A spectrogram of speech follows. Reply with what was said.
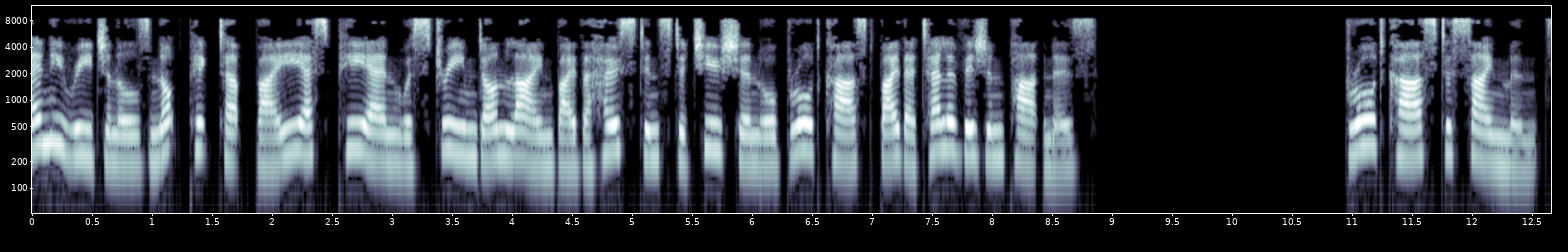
Any regionals not picked up by ESPN were streamed online by the host institution or broadcast by their television partners. Broadcast assignments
